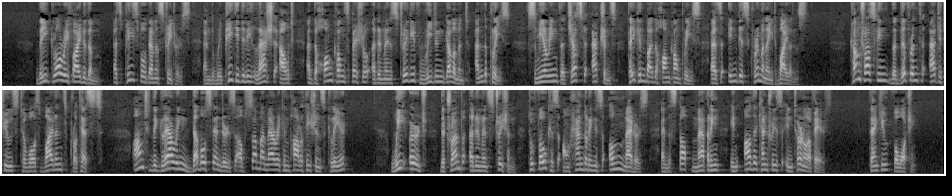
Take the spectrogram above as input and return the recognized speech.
They glorified them as peaceful demonstrators and repeatedly lashed out at the Hong Kong Special Administrative Region government and the police, smearing the just actions taken by the Hong Kong police as indiscriminate violence. Contrasting the different attitudes towards violent protests, aren't the glaring double standards of some American politicians clear? We urge the Trump administration to focus on handling its own matters and stop meddling in other countries' internal affairs. Thank you for watching.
